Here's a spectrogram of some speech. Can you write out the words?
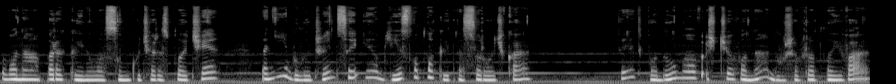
Вона перекинула сумку через плече, на ній були джинси і облізла блакитна сорочка. Тед подумав, що вона дуже вродлива.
